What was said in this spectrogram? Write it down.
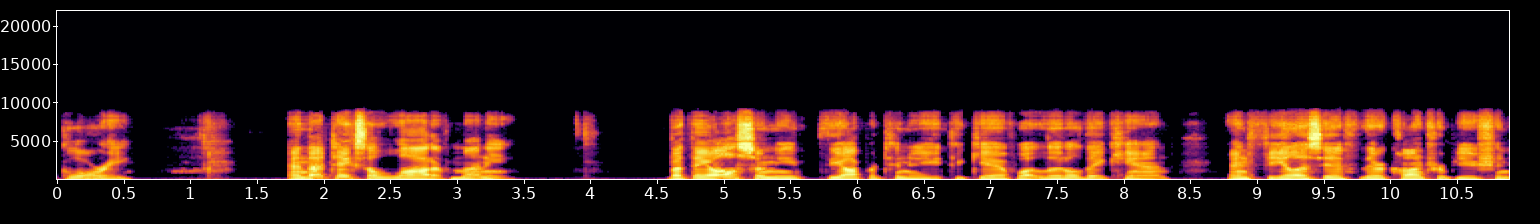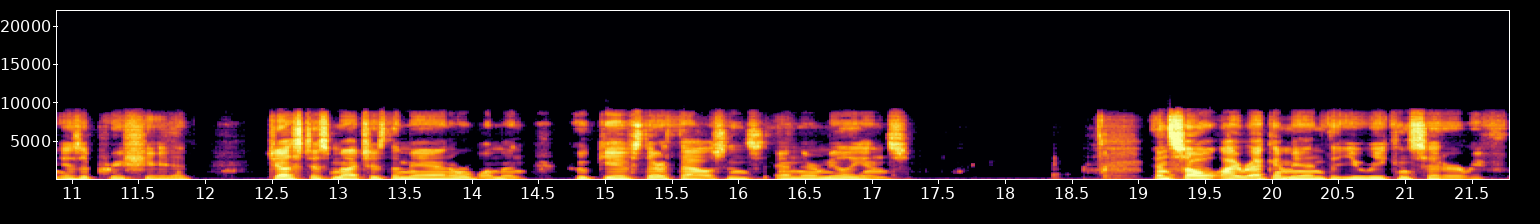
glory, and that takes a lot of money. But they also need the opportunity to give what little they can and feel as if their contribution is appreciated just as much as the man or woman who gives their thousands and their millions. And so I recommend that you reconsider ref-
